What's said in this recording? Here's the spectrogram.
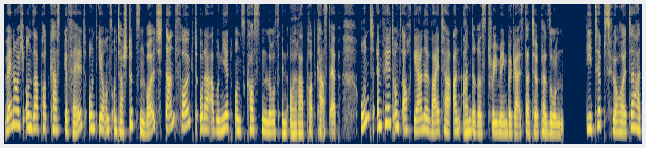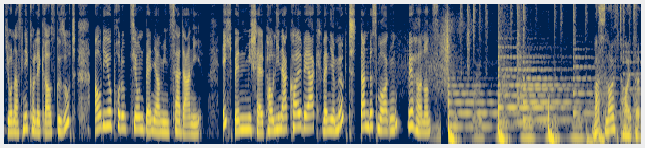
Wenn euch unser Podcast gefällt und ihr uns unterstützen wollt, dann folgt oder abonniert uns kostenlos in eurer Podcast-App und empfehlt uns auch gerne weiter an andere Streaming-begeisterte Personen. Die Tipps für heute hat Jonas Nikolik rausgesucht, Audioproduktion Benjamin Zerdani. Ich bin Michelle Paulina Kolberg. Wenn ihr mögt, dann bis morgen. Wir hören uns. Was läuft heute?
